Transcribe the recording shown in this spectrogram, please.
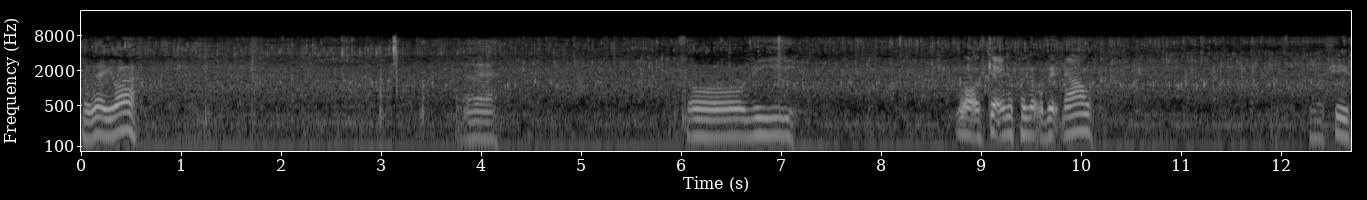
so there you are. Uh, so the water's getting up a little bit now. A few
